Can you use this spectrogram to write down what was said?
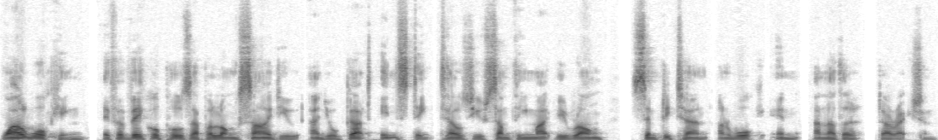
While walking, if a vehicle pulls up alongside you and your gut instinct tells you something might be wrong, simply turn and walk in another direction.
